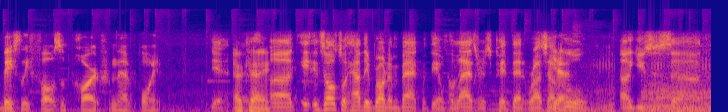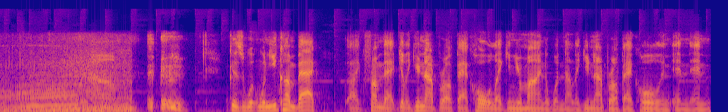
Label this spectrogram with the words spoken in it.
basically falls apart from that point. Yeah. okay. Uh, it's also how they brought him back with the, with the Lazarus pit that Ra's al Yeah. Ghul uh, uses. Because w- when you come back like from that. You're like you're not brought back whole, like in your mind and whatnot. Like you're not brought back whole, and and and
